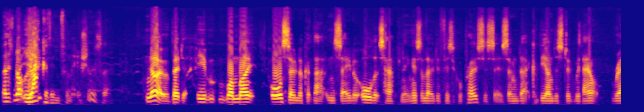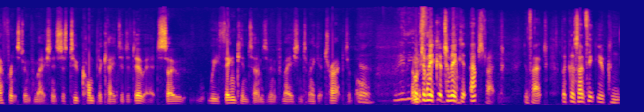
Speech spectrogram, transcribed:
But there's not lack of information, is there? no, but you, one might also look at that and say, look, all that's happening is a load of physical processes, and that could be understood without reference to information. It's just too complicated to do it. So we think in terms of information to make it tractable. Or to make it to make it abstract, in fact, because I think you can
